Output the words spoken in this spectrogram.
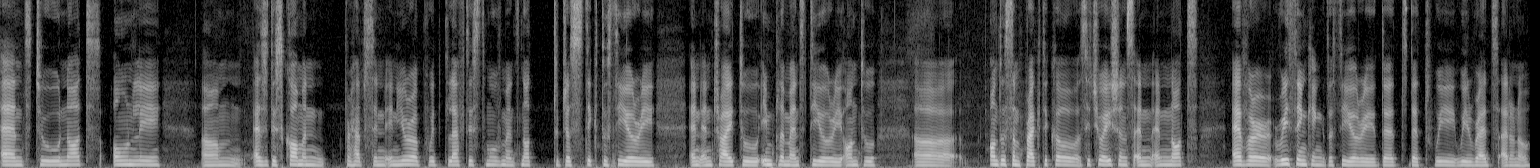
and to not only, um, as it is common, perhaps in in Europe with leftist movements, not to just stick to theory, and and try to implement theory onto. Uh, onto some practical situations and and not ever rethinking the theory that that we we read I don't know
